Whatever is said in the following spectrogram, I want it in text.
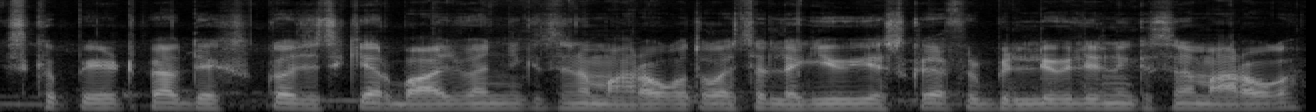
इसके पेट पे आप देख सकते हो, जैसे कि यार बाज बाज ने किसी ने मारा होगा तो वैसे लगी हुई है इसको, या फिर बिल्ली विल्ली ने किसी ने मारा होगा।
